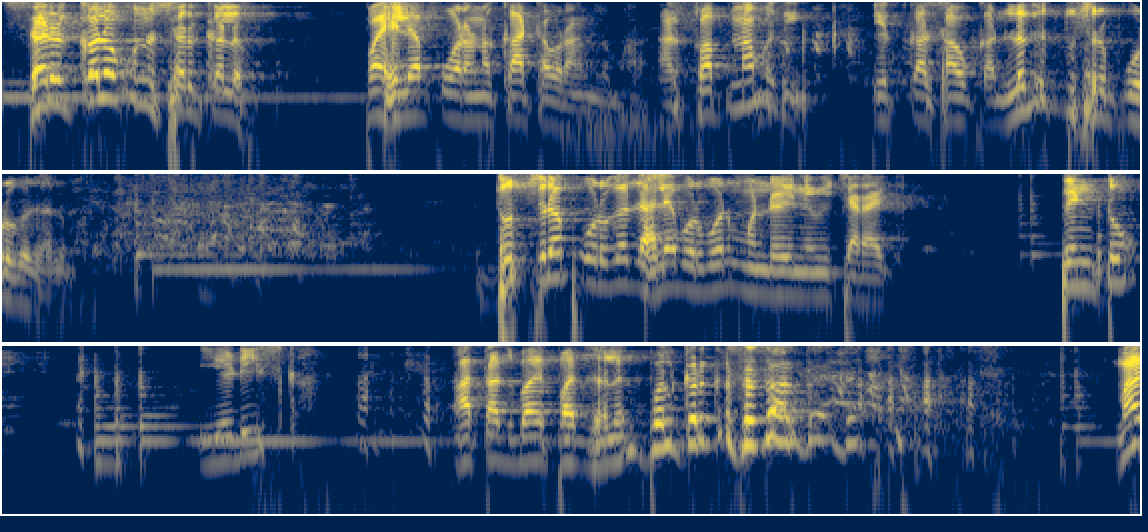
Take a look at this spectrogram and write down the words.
सरकल म्हणून सरकल. पहिल्या पोरानं काठावर आणलं मला आणि स्वप्नामध्ये इतका सावकार लगेच दुसरं पोरग झालं मला दुसरं पोरग झाल्याबरोबर मंडळीने विचाराय पिंटू येडीस का? आताच बायपास झालं पलकड कसं सारता येत? मग?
